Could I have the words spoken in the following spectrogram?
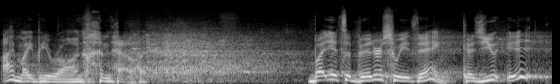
I might be wrong on that one. but it's a bittersweet thing because you, it,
